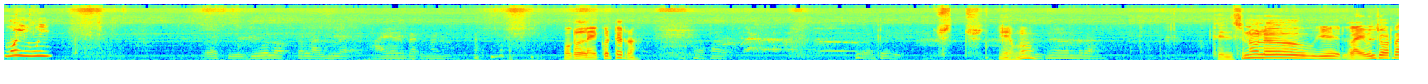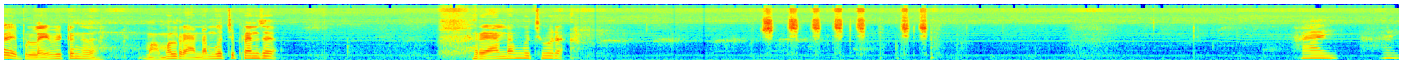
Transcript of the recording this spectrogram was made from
ఉయ్ ఉయ్ ఒక లైక్ కొట్టారా ఏమో. తెలిసిన వాళ్ళు లైవ్ లైవ్లు చూడరా ఇప్పుడు లైవ్ పెట్టాం కదా. మామూలు ర్యాండమ్గా వచ్చి ఫ్రెండ్సే ర్యాండమ్గా వచ్చేవారా. హాయ్ హాయ్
